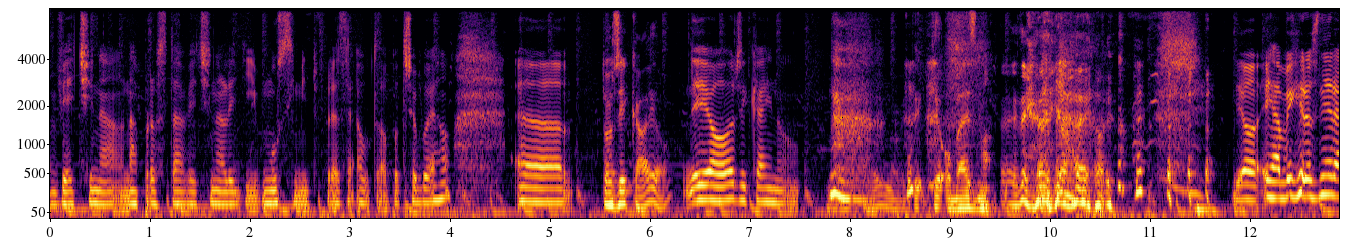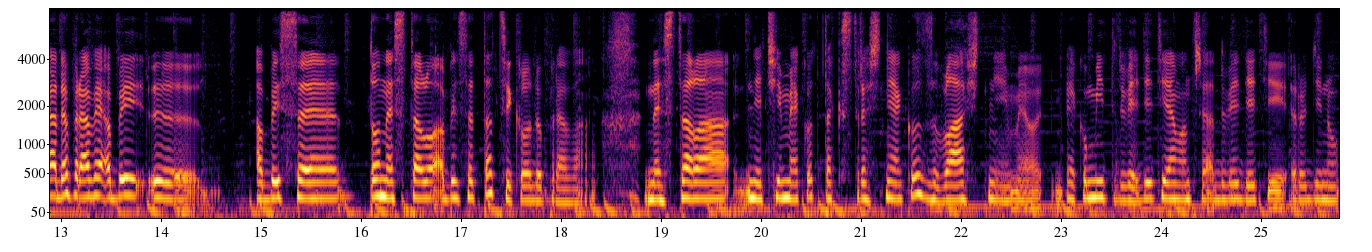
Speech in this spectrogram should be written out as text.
většina, naprostá většina lidí musí mít v Praze auto a potřebuje ho. E, to říká, jo? Jo, říkají, no. Ty, ty obézní. jo, já bych hrozně ráda právě, aby e, aby se to nestalo, aby se ta cyklodoprava nestala něčím jako tak strašně jako zvláštním, jo? jako mít dvě děti, já mám třeba dvě děti, rodinu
